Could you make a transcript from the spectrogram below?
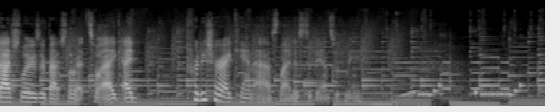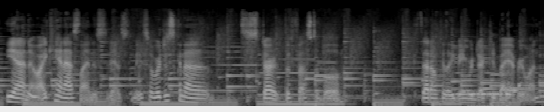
bachelors or bachelorettes. So I, I'm pretty sure I can't ask Linus to dance with me. Yeah, no, I can't ask Linus to dance with me. So we're just gonna start the festival because I don't feel like being rejected by everyone.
